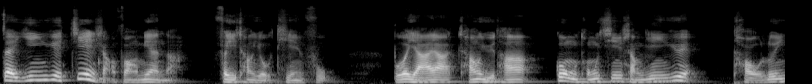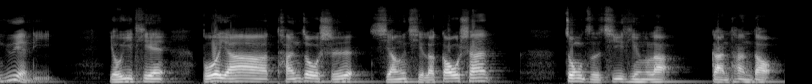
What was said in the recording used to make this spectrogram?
在音乐鉴赏方面呢非常有天赋。伯牙呀，常与他共同欣赏音乐，讨论乐理。有一天，伯牙弹奏时想起了高山，钟子期听了，感叹道：“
